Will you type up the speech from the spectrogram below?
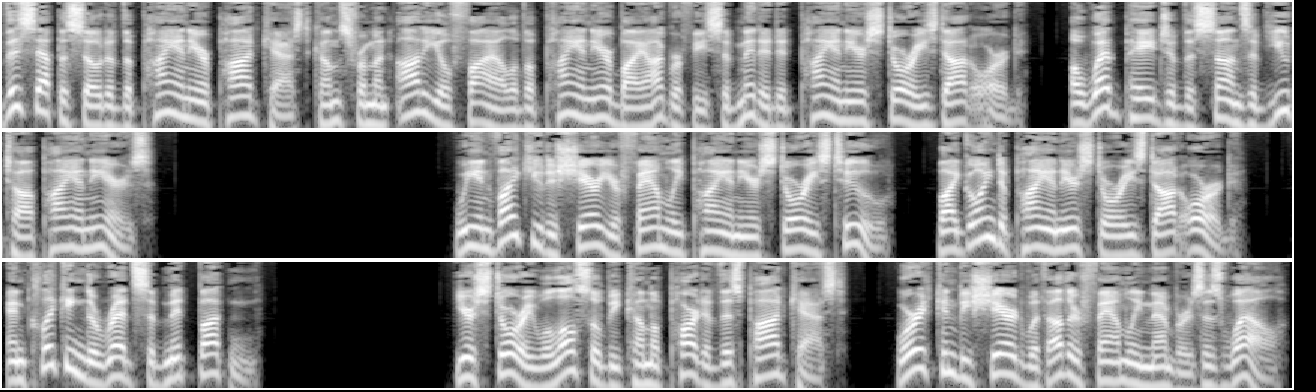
This episode of the Pioneer Podcast comes from an audio file of a pioneer biography submitted at pioneerstories.org, a webpage of the Sons of Utah Pioneers. We invite you to share your family pioneer stories too by going to pioneerstories.org and clicking the red submit button. Your story will also become a part of this podcast, where it can be shared with other family members as well.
